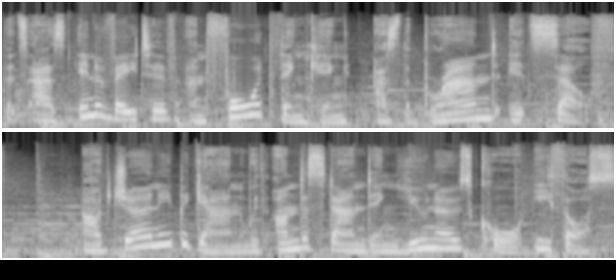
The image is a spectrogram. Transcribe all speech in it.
that's as innovative and forward thinking as the brand itself. Our journey began with understanding Yuno's core ethos,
